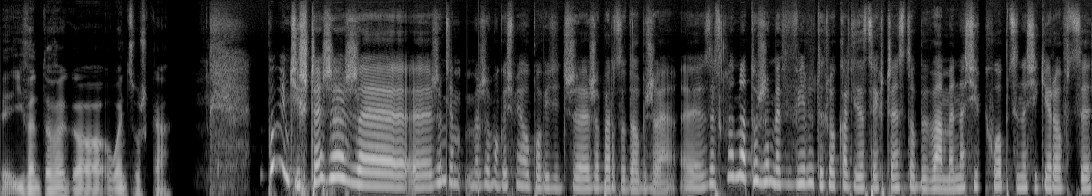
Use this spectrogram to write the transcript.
eventowego łańcuszka? Powiem Ci szczerze, że, e, że, że mogę śmiało powiedzieć, że, że bardzo dobrze. E, ze względu na to, że my w wielu tych lokalizacjach często bywamy, nasi chłopcy, nasi kierowcy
